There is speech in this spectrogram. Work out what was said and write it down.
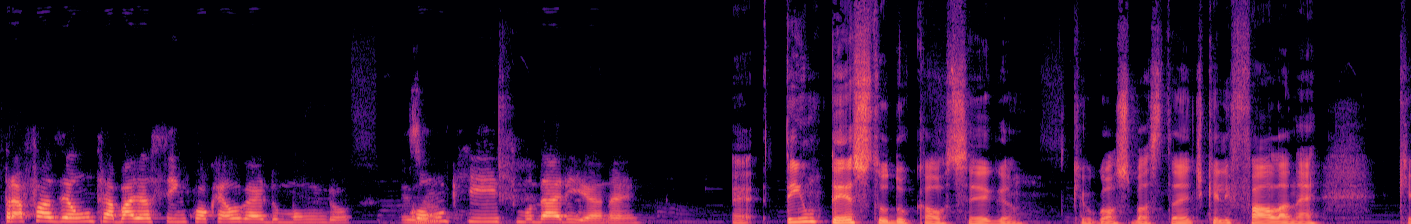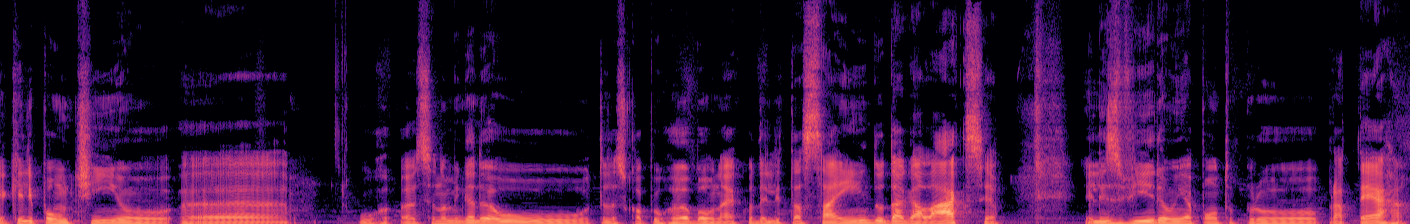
para fazer um trabalho assim em qualquer lugar do mundo. Exato. Como que isso mudaria, né? É, tem um texto do Carl Sagan que eu gosto bastante que ele fala, né, que aquele pontinho, uh, o, se eu não me engano é o telescópio Hubble, né, quando ele tá saindo da galáxia, eles viram e apontam para a Terra.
